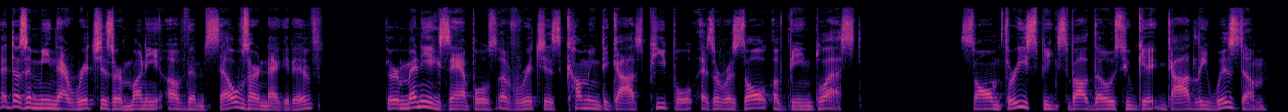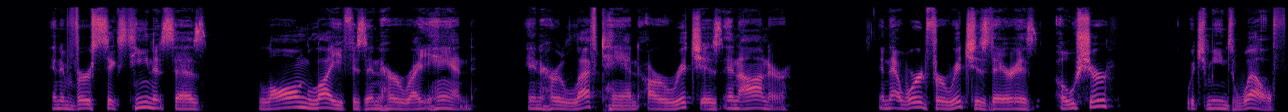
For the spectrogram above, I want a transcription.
That doesn't mean that riches or money of themselves are negative. There are many examples of riches coming to God's people as a result of being blessed. Psalm 3 speaks about those who get godly wisdom. And in verse 16, it says, Long life is in her right hand. In her left hand are riches and honor. And that word for riches there is osher, which means wealth.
